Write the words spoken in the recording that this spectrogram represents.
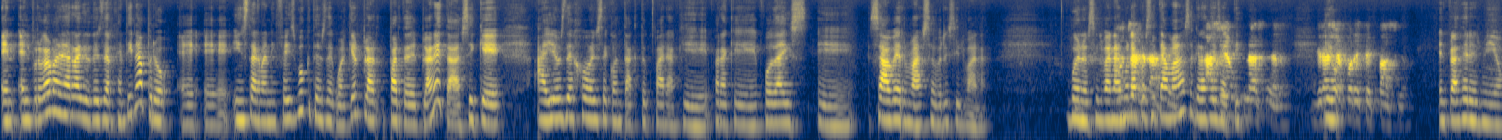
en el programa de radio desde Argentina, pero eh, eh, Instagram y Facebook desde cualquier parte del planeta. Así que ahí os dejo ese contacto para que, para que podáis saber más sobre Silvana. Bueno, Silvana, ¿alguna cosita más? Gracias a ti. Un placer. Gracias por este espacio. el placer es mío.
